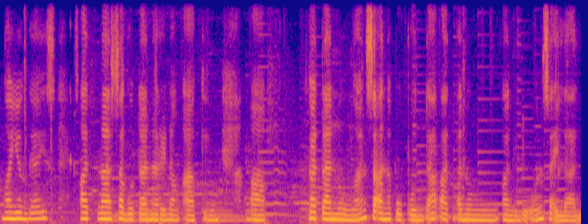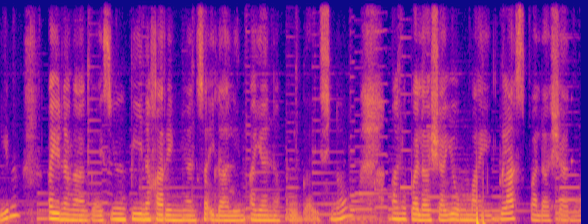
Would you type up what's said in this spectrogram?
Ngayon guys, at nasagutan na rin ang aking ah, katanungan saan napupunta at anong ano doon sa ilalim. Ayun na nga guys, yung pinakaring yan sa ilalim, ayan na po guys, no? Ano pala siya, yung may glass pala siya, no?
